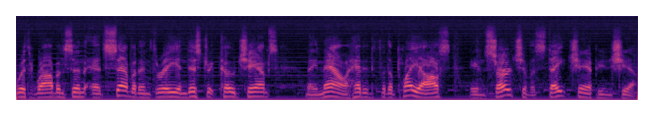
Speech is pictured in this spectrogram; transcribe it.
with Robinson at 7-3 and district co-champs. They now headed for the playoffs in search of a state championship.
